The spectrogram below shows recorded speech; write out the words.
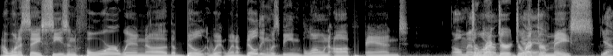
I want to say season four when uh, the build when, when a building was being blown up and Oh, metal director arm. Yeah, director yeah. Mace Yeah.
